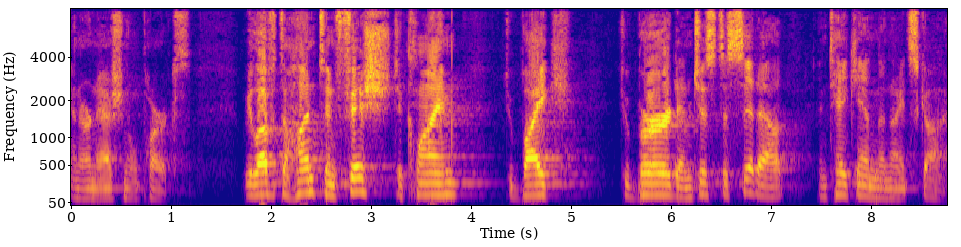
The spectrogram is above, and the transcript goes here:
and our national parks. We love to hunt and fish, to climb, to bike, to bird, and just to sit out and take in the night sky.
